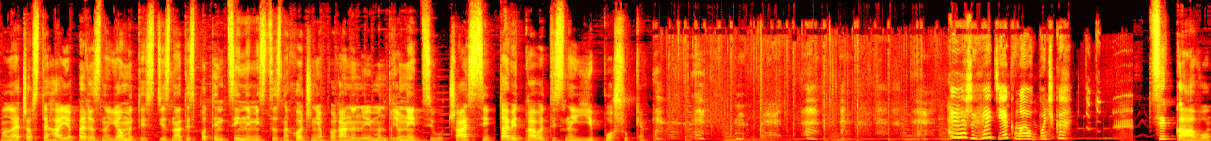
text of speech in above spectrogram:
малеча встигає перезнайомитись, дізнатись потенційне місце знаходження пораненої мандрівниці у часі та відправитись на її пошуки. Еш геть як мавпочка. Цікаво,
